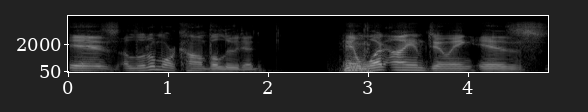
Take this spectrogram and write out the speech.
is a little more convoluted, mm. and hmm. what I am doing is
